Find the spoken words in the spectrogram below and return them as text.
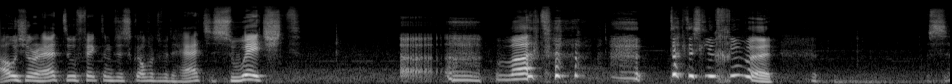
How's your head? Two victims discovered with heads switched. Uh, wat? Dat is luguber. Zo,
